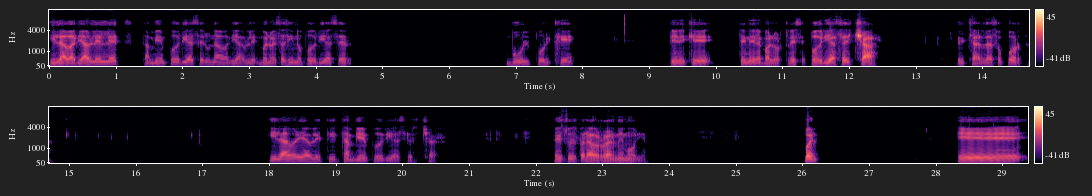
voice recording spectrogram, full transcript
Y la variable let también podría ser una variable, bueno, esa sí no podría ser bool porque tiene que tener el valor 13. Podría ser char. Char la soporta. Y la variable til también podría ser char. Esto es para ahorrar memoria. Bueno. Eh,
